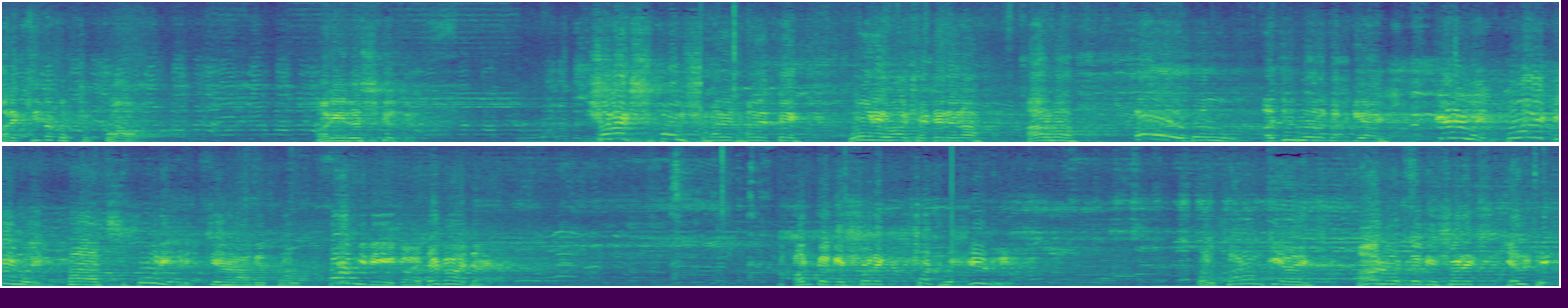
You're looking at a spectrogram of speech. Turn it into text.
আরে চিন্তা না করছ? আরে রসকে সনেক স্পর্শ ধরে ধরেতে পুরি হয় সেটেরা আর ও, বল অজুর কাট গিয়া ক্রিমিন পুরি ক্রিমিন পাস পুরি আর চেহারা দেখা যায়। भी दिए का देखा जाए उनका के सनेक शॉट हुई ग्रीनविन बल परम किया है और उनका के सनेक जल ठीक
